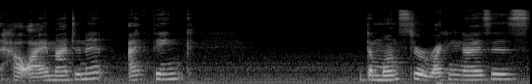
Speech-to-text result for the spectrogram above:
how I imagine it, I think the monster recognizes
